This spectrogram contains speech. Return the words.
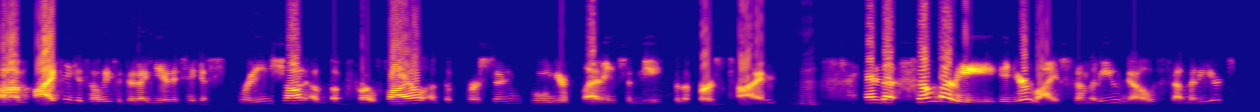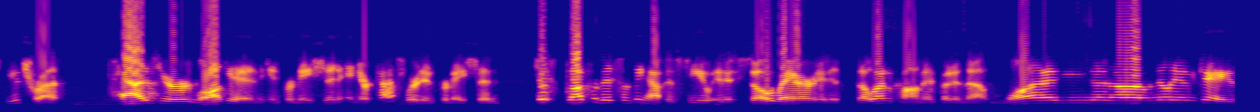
Um, I think it's always a good idea to take a screenshot of the profile of the person whom you're planning to meet for the first time. Hmm. And that somebody in your life, somebody you know, somebody you, you trust, has your login information and your password information. Just God forbid something happens to you. It is so rare, it is so uncommon, but in that one in a million case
